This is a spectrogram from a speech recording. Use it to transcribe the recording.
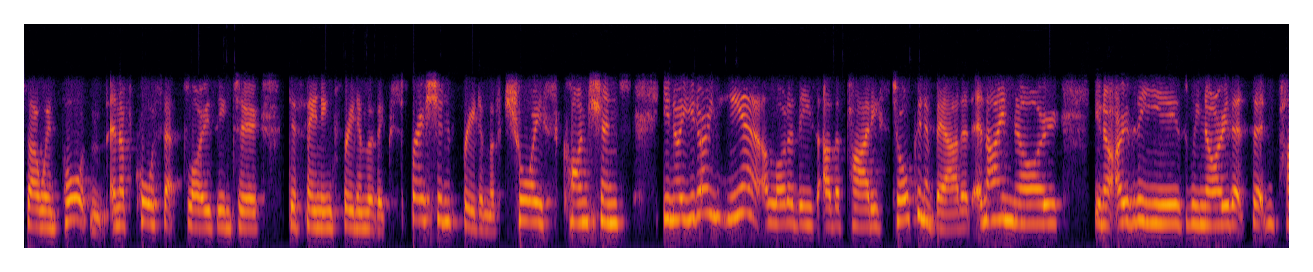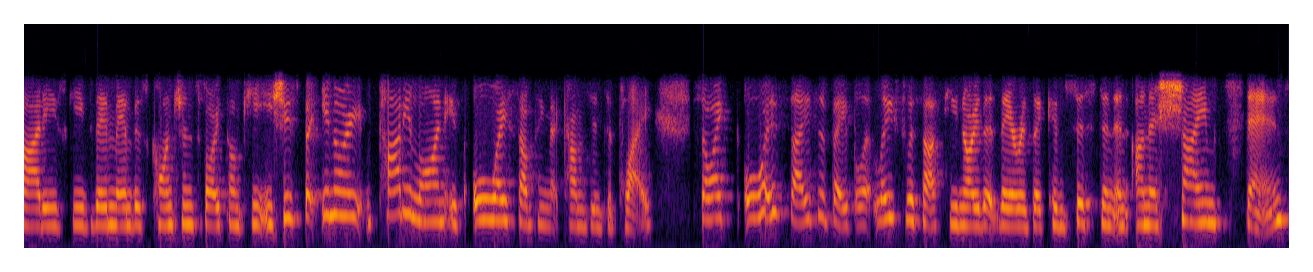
so important. And of course, that flows into defending freedom of expression, freedom of choice, conscience. You know, you don't hear a lot of these other parties talking about it. And I know, you know, over the years, we know that certain parties give their members conscience votes on key issues. But, you know, party line is always something that comes into play. So I always say to people, at least with us, you know that there is a consistent and unashamed stance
